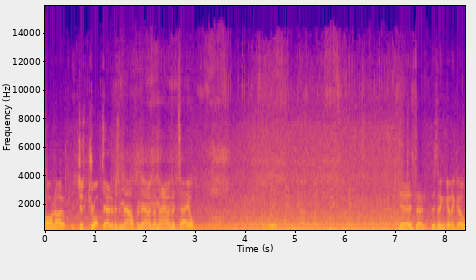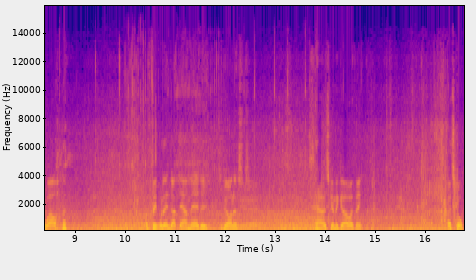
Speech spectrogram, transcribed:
Oh no, it just dropped out of his mouth and now in the mouth and the tail. Yeah, this don't this isn't gonna go well. I think we'll end up down there, dude, to be honest. That's how it's gonna go, I think. That's cool.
